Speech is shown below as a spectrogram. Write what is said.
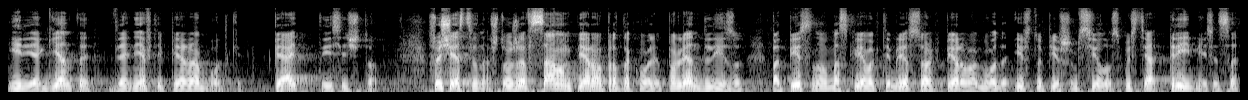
и реагенты для нефтепереработки 5 тысяч тонн. Существенно, что уже в самом первом протоколе по Ленд-Лизу, подписанном в Москве в октябре 1941 года и вступившем в силу спустя три месяца,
